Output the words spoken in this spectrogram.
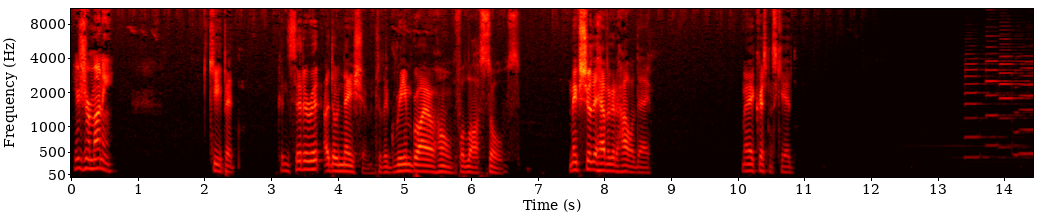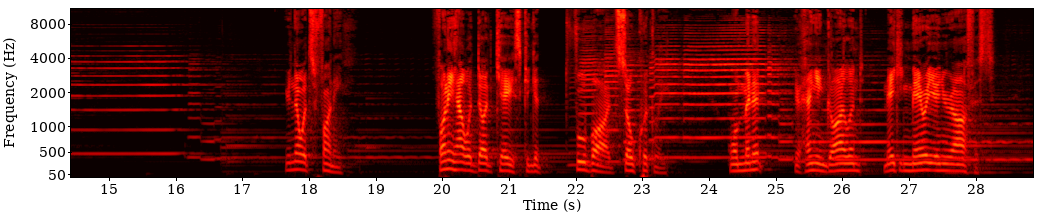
here's your money. Keep it. Consider it a donation to the Greenbrier Home for Lost Souls. Make sure they have a good holiday. Merry Christmas, kid. You know it's funny. Funny how a dud case can get foobarred so quickly. One minute, you're hanging garland, making merry in your office,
